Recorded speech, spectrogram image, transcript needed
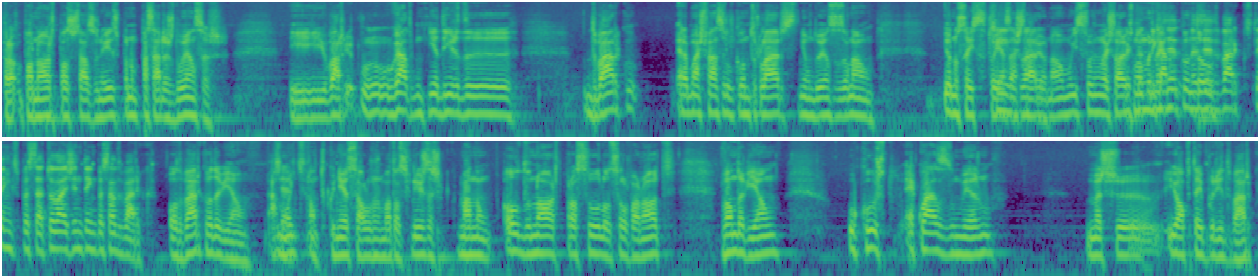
para, para o norte, para os Estados Unidos, para não passar as doenças. E o, barco, o gado que tinha de ir de, de barco era mais fácil de controlar se tinham doenças ou não. Eu não sei se foi Sim, essa a história claro. ou não, isso foi uma história mas, que um americano mas é, contou. Mas é de barco tem que se passar, toda a gente tem que passar de barco. Ou de barco ou de avião. Há certo. muitos, pronto, conheço alguns motociclistas que mandam ou do norte para o sul ou do sul para o norte, vão de avião. O custo é quase o mesmo, mas uh, eu optei por ir de barco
